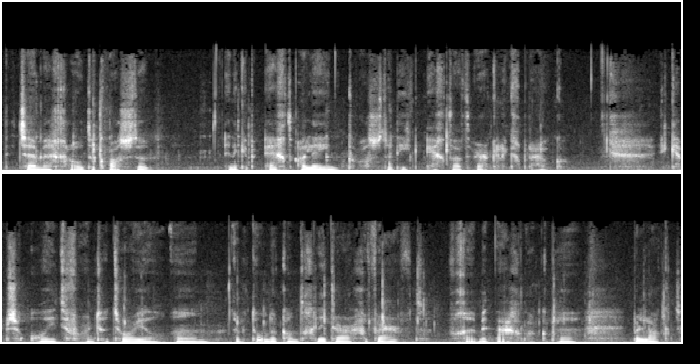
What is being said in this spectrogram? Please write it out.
Dit zijn mijn grote kwasten. En ik heb echt alleen kwasten die ik echt daadwerkelijk gebruik. Ik heb ze ooit voor een tutorial, um, heb ik de onderkant glitter geverfd. Of met nagellak belakt.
